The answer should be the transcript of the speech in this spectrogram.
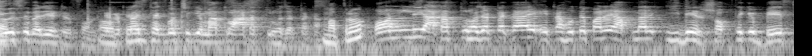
ইউএসএ ভ্যারিয়েন্টের ফোন এটার. প্রাইস থাকবে হচ্ছে গিয়ে মাত্র 78000 টাকা। মাত্র? অনলি 78000 টাকায় এটা হতে পারে আপনার ঈদের সবথেকে বেস্ট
